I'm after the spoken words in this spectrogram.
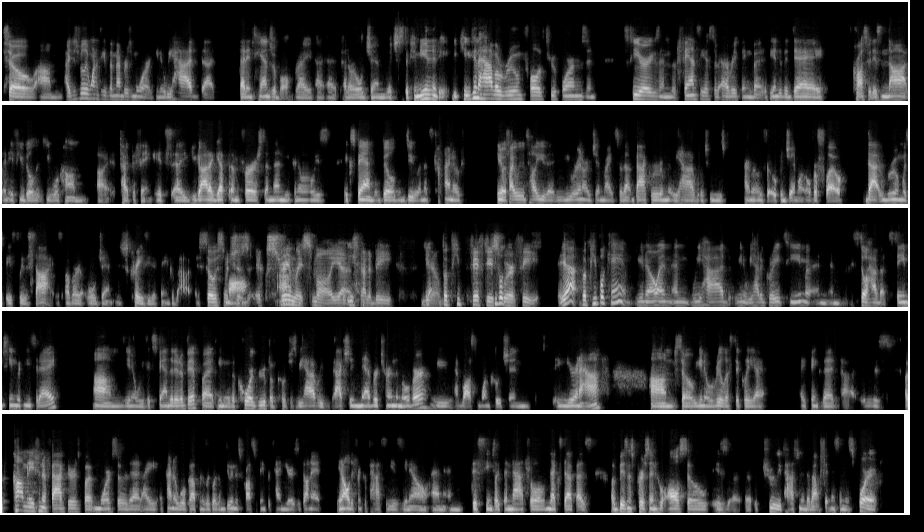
So um, I just really wanted to give the members more. You know, we had that that intangible, right, at, at our old gym, which is the community. You can, you can have a room full of TrueForms and skiers and the fanciest of everything, but at the end of the day, CrossFit is not an if you build it, he will come uh, type of thing. It's uh, you got to get them first, and then you can always expand and build and do. And that's kind of you know, if I would tell you that you were in our gym, right? So that back room that we have, which we use primarily for open gym or overflow, that room was basically the size of our old gym. It's crazy to think about. It's so small. Which is extremely um, small. Yeah. It's yeah. got to be, you yeah, know, but pe- 50 people, square feet. Yeah. But people came, you know, and, and we had, you know, we had a great team and, and still have that same team with me today. Um, you know, we've expanded it a bit, but you know, the core group of coaches we have, we've actually never turned them over. We have lost one coach in a year and a half. Um, so, you know, realistically, I, I think that uh, it was a combination of factors, but more so that I, I kind of woke up and was like, look, I'm doing this CrossFit thing for 10 years. I've done it in all different capacities, you know, and, and this seems like the natural next step as a business person who also is uh, uh truly passionate about fitness and the sport.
